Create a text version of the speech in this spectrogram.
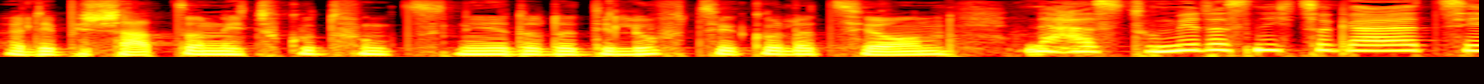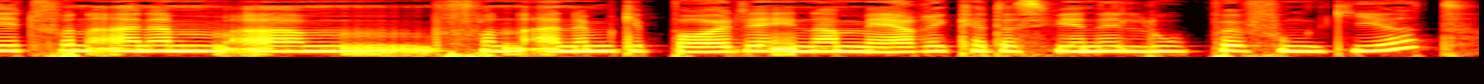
weil die Beschattung nicht gut funktioniert oder die Luftzirkulation. Na, hast du mir das nicht sogar erzählt von einem, ähm, von einem Gebäude in Amerika, das wie eine Lupe fungiert?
